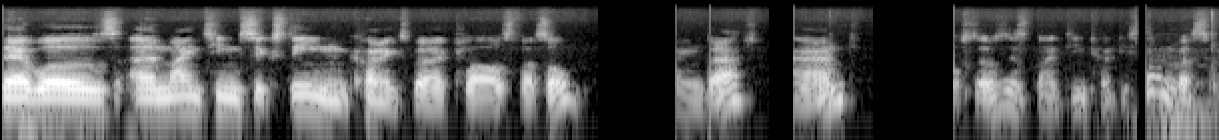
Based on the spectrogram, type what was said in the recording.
There was a 1916 Königsberg class vessel, that, and also this 1927 vessel.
